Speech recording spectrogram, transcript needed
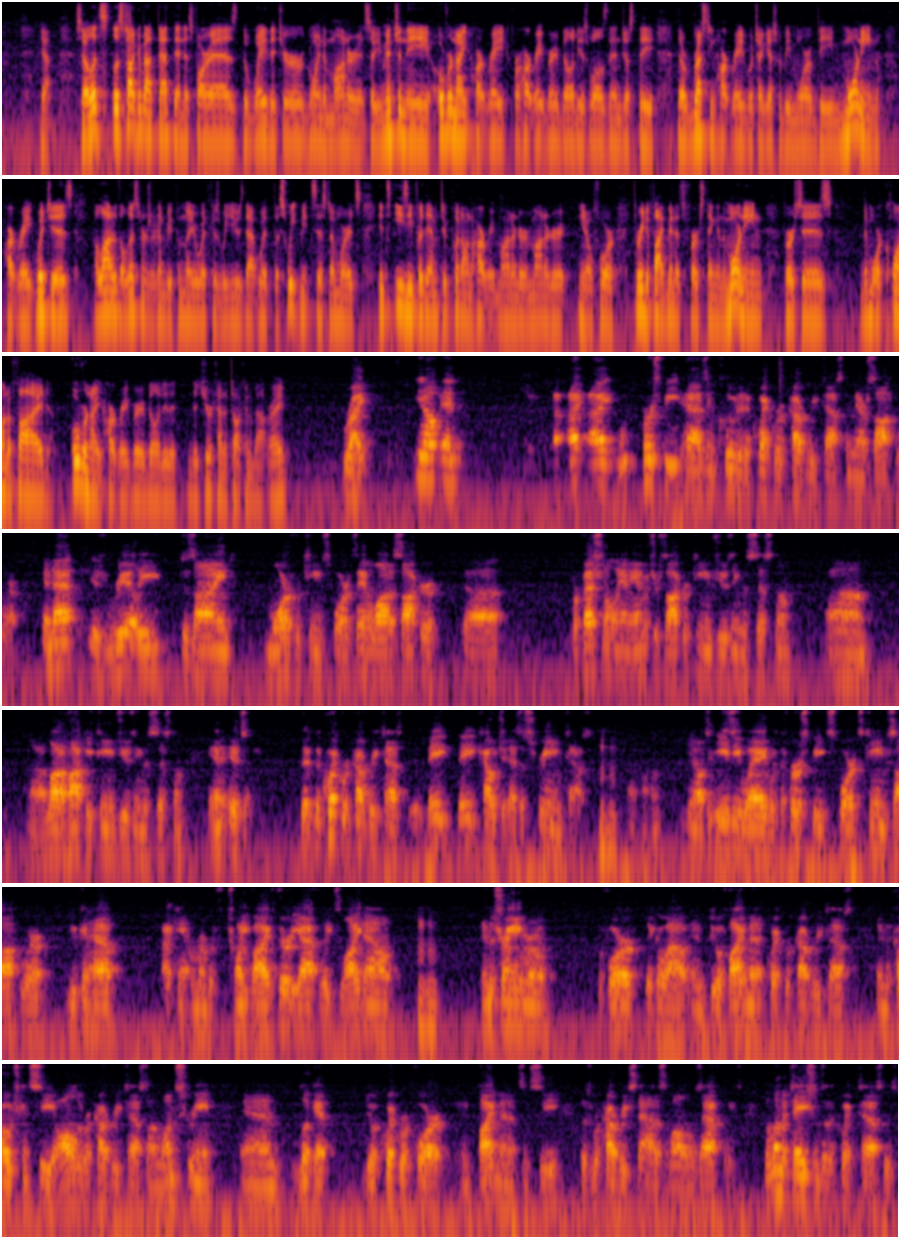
Yeah. So let's let's talk about that then, as far as the way that you're going to monitor it. So you mentioned the overnight heart rate for heart rate variability, as well as then just the the resting heart rate, which I guess would be more of the morning heart rate, which is a lot of the listeners are going to be familiar with because we use that with the SweetBeat system, where it's it's easy for them to put on a heart rate monitor and monitor it, you know, for three to five minutes first thing in the morning, versus the more quantified overnight heart rate variability that, that you're kind of talking about, right? Right. You know, and I, I First Beat has included a quick recovery test in their software, and that is really designed more for team sports. They have a lot of soccer, uh, professional and amateur soccer teams using the system. Um, a lot of hockey teams using the system, and it's the, the quick recovery test, they, they couch it as a screening test. Mm-hmm. Um, you know, it's an easy way with the First Beat Sports team software. You can have, I can't remember, 25, 30 athletes lie down mm-hmm. in the training room before they go out and do a five minute quick recovery test. And the coach can see all the recovery tests on one screen and look at, do a quick report in five minutes and see the recovery status of all those athletes. The limitations of the quick test is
